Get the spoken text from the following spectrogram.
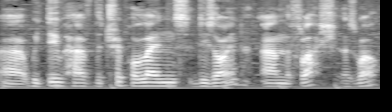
Uh, we do have the triple lens design and the flash as well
